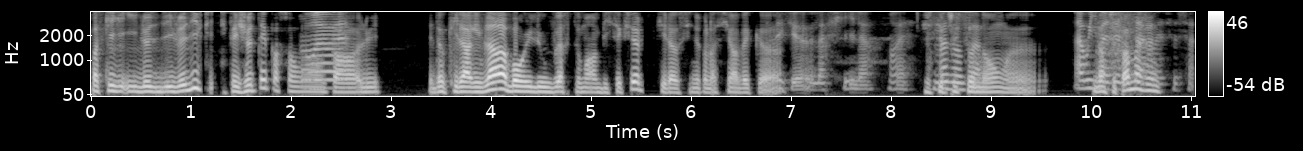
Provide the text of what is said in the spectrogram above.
parce qu'il il le, il le dit, il fait jeter par son Ouais, par lui. Et donc il arrive là, bon il est ouvertement bisexuel parce qu'il a aussi une relation avec, euh, Avec euh, la fille, là, ouais. je sais plus Magenta. son nom. euh, Ah oui, Non, c'est pas Magenta, Magenta. ouais, c'est ça.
